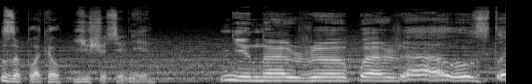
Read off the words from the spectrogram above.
заплакал еще сильнее. «Не ножа, пожалуйста!»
